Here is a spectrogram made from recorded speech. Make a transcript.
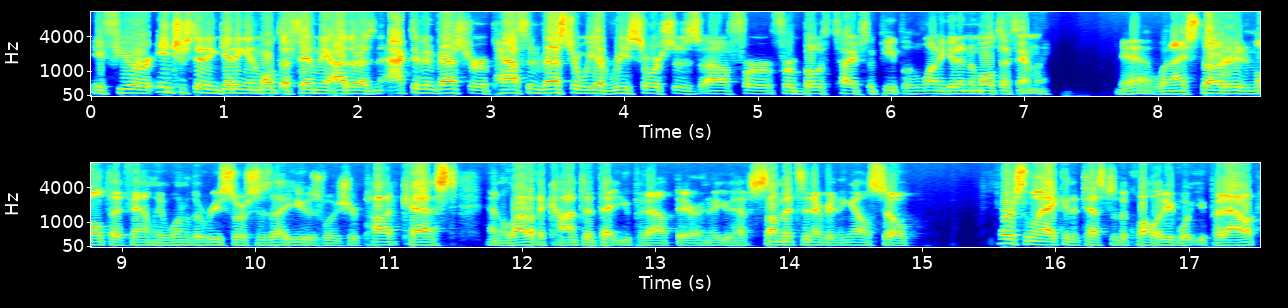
if you're interested in getting in multifamily either as an active investor or a passive investor, we have resources uh, for for both types of people who want to get into multifamily. Yeah, when I started in multifamily, one of the resources I used was your podcast and a lot of the content that you put out there. I know you have summits and everything else. So personally, I can attest to the quality of what you put out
